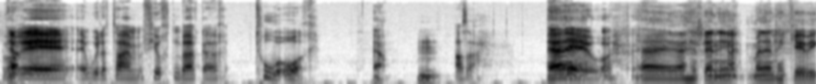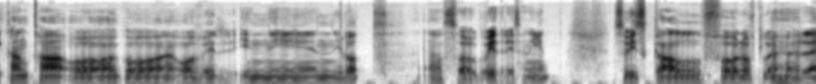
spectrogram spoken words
Hvor i eh, Wheel of Time 14 bøker, to år. Mm. Altså, det er Jeg, jo jeg er helt enig, men jeg tenker vi kan ta og gå over inn i en ny låt, og så gå videre i sendingen. Så vi skal få lov til å høre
